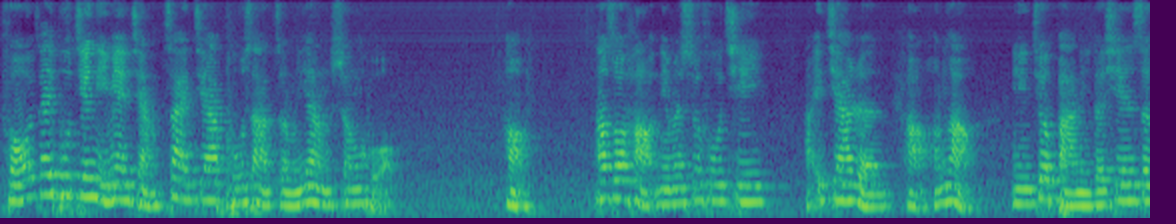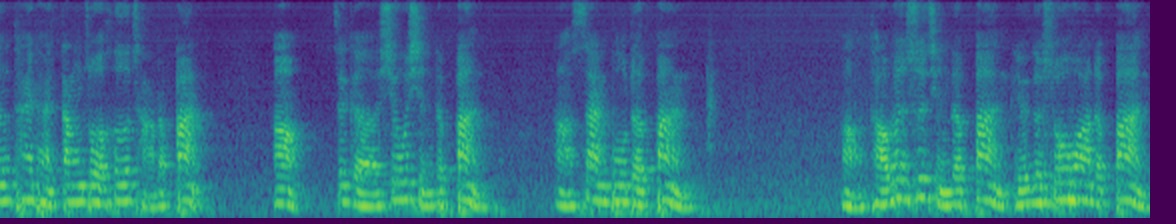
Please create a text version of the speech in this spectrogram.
佛在一部经里面讲在家菩萨怎么样生活，好，他说好，你们是夫妻啊，一家人好很好，你就把你的先生太太当做喝茶的伴，啊，这个修行的伴。啊，散步的伴，啊，讨论事情的伴，有一个说话的伴，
